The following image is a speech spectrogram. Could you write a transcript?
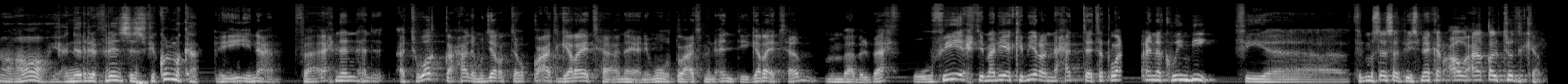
أها يعني ال references في كل مكان. إي نعم. فإحنا أتوقع هذا مجرد توقعات قريتها أنا يعني مو طلعت من عندي قريتها من باب البحث. وفي احتمالية كبيرة إن حتى تطلع لنا Queen Bee. في آه، في المسلسل Peacemaker أو على الأقل تذكر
